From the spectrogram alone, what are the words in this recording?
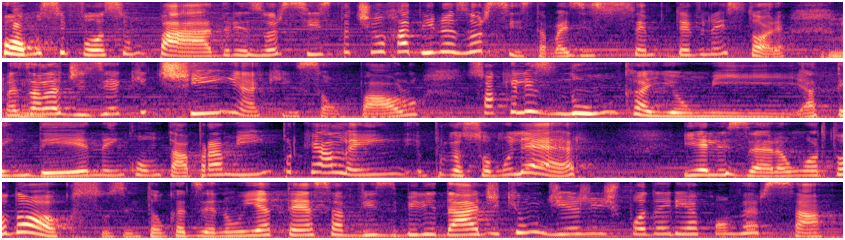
como se fosse um padre exorcista, tinha o rabino exorcista, mas isso sempre teve na história. Uhum. Mas ela dizia que tinha aqui em São Paulo, só que eles nunca iam me atender nem contar para mim, porque além, porque eu sou mulher e eles eram ortodoxos. Então, quer dizer, não ia ter essa visibilidade que um dia a gente poderia conversar.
